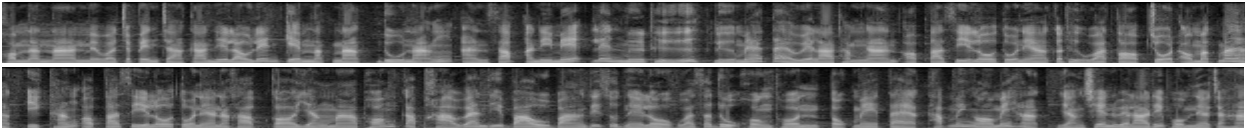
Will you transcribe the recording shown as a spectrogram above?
คอมนานๆ ไม่ว่าจะเป็นจากการที่เราเล่นเกมหนักๆ ดูหนัง อ่านซับอนิเมะ เล่นมือถือ หรือแม้แต่เวลาทำงานออฟตัสซีโร่ตัวเนี้ยก็ถือว่าตอบโจทย์เอามากๆ อีกทั้งออฟตัสซีโร่ตัวเนี้ยนะครับ ก็ยังมาพร้อมกับขาแว่นที่เบาบางที่สุดในโลก วัสดุคงทน ตกไม่แตกทับไม่งอไม่หัก อย่างเช่น เวลาที่ผมเนี่ยจะหา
